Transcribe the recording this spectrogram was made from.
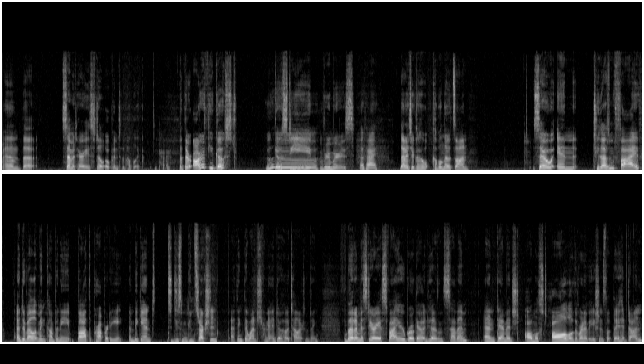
and then the cemetery is still open to the public. okay. But there are a few ghost ghosty rumors Okay. That I took a couple notes on. So in 2005, a development company bought the property and began to do some construction. I think they wanted to turn it into a hotel or something. But a mysterious fire broke out in 2007 and damaged almost all of the renovations that they had done.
